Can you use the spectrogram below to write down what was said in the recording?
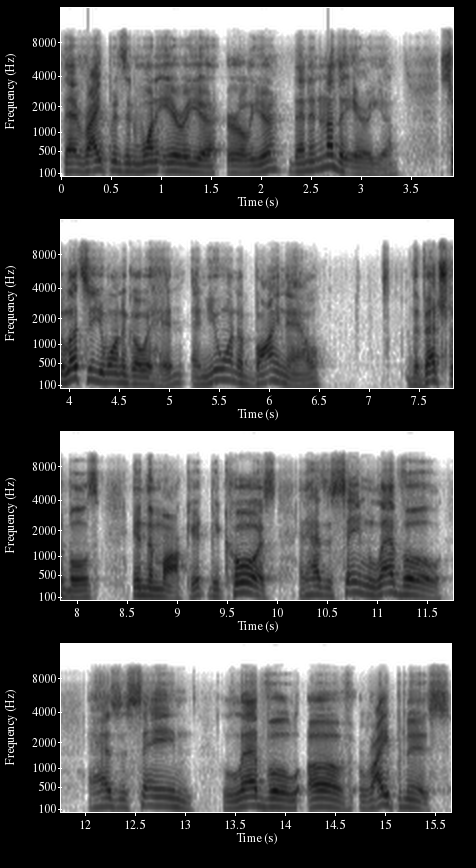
that ripens in one area earlier than in another area. So let's say you want to go ahead and you want to buy now the vegetables in the market because it has the same level, it has the same level of ripeness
